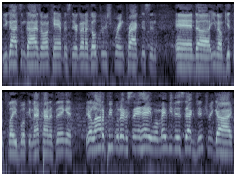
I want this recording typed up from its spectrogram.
You got some guys on campus. They're going to go through spring practice and and uh, you know get the playbook and that kind of thing. And there are a lot of people that are saying, hey, well maybe this Zach Gentry guy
